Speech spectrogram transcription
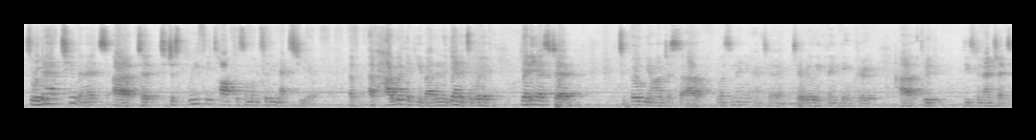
So we're going to have two minutes uh, to, to just briefly talk to someone sitting next to you of, of how you're thinking about it. And again, it's a way of getting us to to go beyond just uh, listening and to, to really thinking through, uh, through these dimensions.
